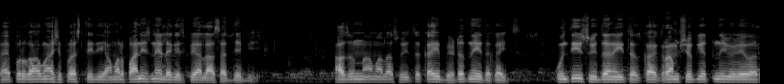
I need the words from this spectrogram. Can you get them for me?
रायपूर गावामध्ये अशी परिस्थिती आम्हाला पाणीच नाही लगेच प्यायला सध्या बी. अजून आम्हाला सोयीचं काही भेटत नाही इथं काहीच. कोणतीही सुविधा नाही इथं. काय ग्रामसेवक येत नाही वेळेवर.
